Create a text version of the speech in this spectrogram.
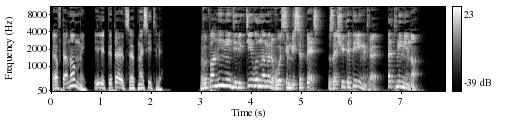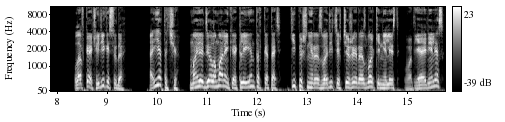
Автономный или питаются от носителя? Выполнение директивы номер 85. Защита периметра. Отменено. Лавкач, иди-ка сюда. А я-то чё? Мое дело маленькое, клиентов катать. Кипиш не разводить и в чужие разборки не лезть. Вот я и не лез.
